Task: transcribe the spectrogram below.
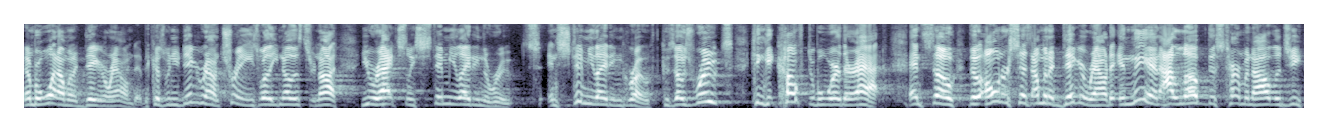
Number one, I'm going to dig around it. Because when you dig around trees, whether you know this or not, you are actually stimulating the roots and stimulating growth. Because those roots can get comfortable where they're at. And so the owner says, I'm going to dig around it. And then I love this terminology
